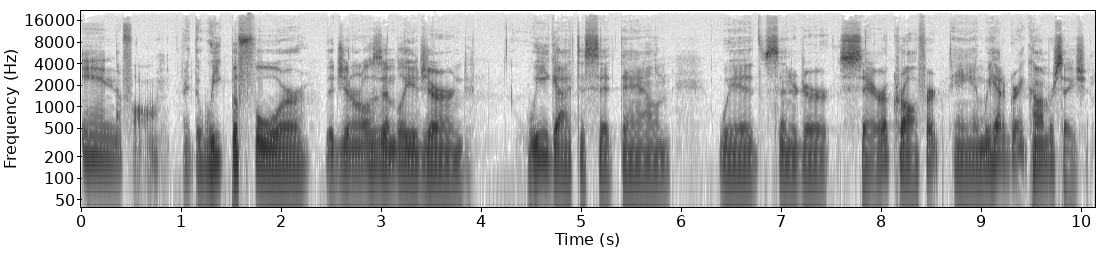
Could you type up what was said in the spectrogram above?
in the fall. Right, the week before the General Assembly adjourned, we got to sit down with Senator Sarah Crawford and we had a great conversation.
